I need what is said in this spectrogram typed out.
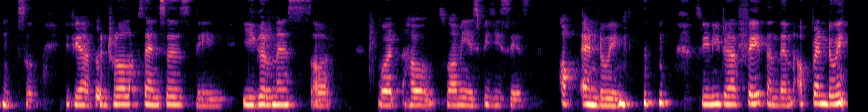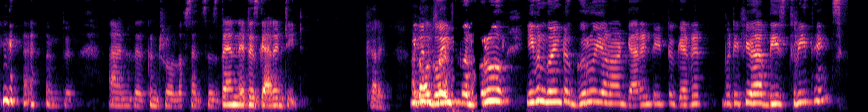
so if you have control of senses, the eagerness, or what how Swami SPG says, up and doing. so you need to have faith and then up and doing and, and the control of senses. Then it is guaranteed. Correct And even also, going to a guru, even going to guru, you're not guaranteed to get it. But if you have these three things,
